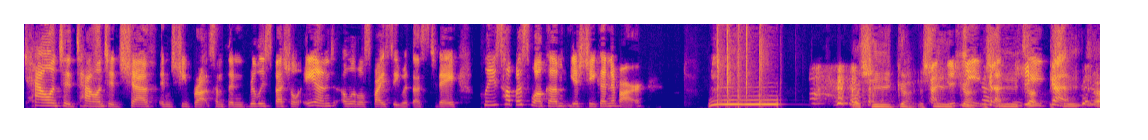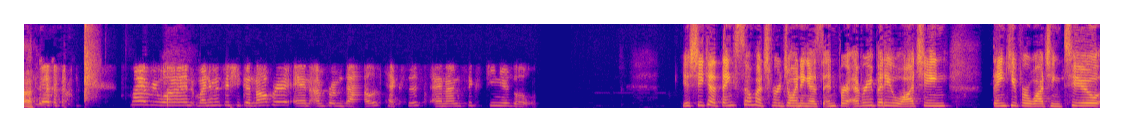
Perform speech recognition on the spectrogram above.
talented talented chef and she brought something really special and a little spicy with us today. Please help us welcome Yashica Nabar. Woo! Yashica, Yashica, Yashica, Yashica, Yashica. Yashica. Hi everyone, my name is Yashica Nabar and I'm from Dallas, Texas, and I'm 16 years old. Yashica, thanks so much for joining us. And for everybody watching, thank you for watching too.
